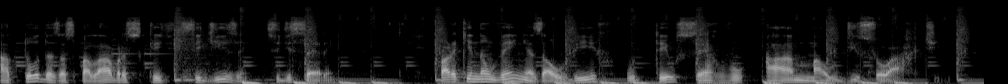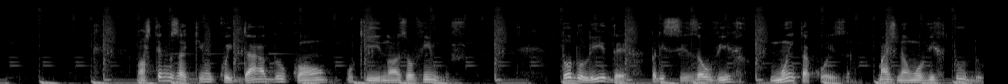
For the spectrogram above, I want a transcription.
a todas as palavras que se dizem, se disserem, para que não venhas a ouvir o teu servo amaldiçoar-te. Nós temos aqui um cuidado com o que nós ouvimos. Todo líder precisa ouvir muita coisa, mas não ouvir tudo.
